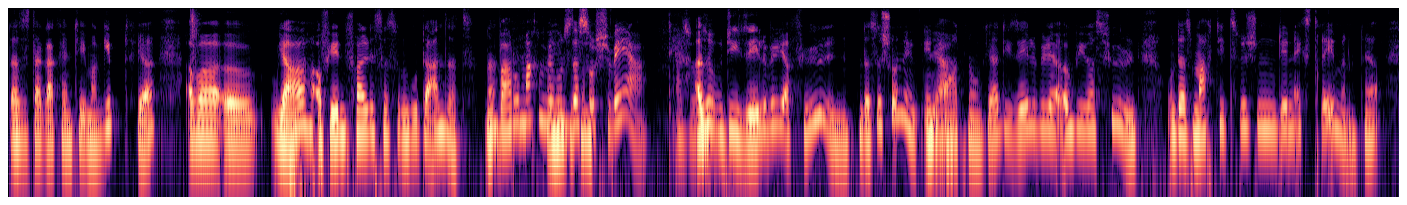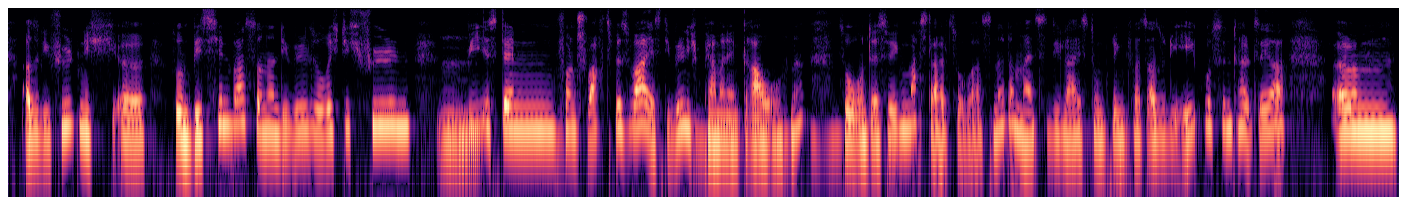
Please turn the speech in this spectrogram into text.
dass es da gar kein Thema gibt, ja. Aber äh, ja, auf jeden Fall ist das ein guter Ansatz. Ne? Warum machen wir Dahin uns das so schwer? Also die Seele will ja fühlen. Das ist schon in, in Ja. Ordnung, ja. Die Seele will ja irgendwie was fühlen. Und das macht die zwischen den Extremen, ja. Also die fühlt nicht äh, so ein bisschen was, sondern die will so richtig fühlen, Mhm. wie ist denn von schwarz bis weiß. Die will nicht permanent grau, ne. So, und deswegen machst du halt sowas, ne. Dann meinst du, die Leistung bringt was. Also die Egos sind halt sehr ähm,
